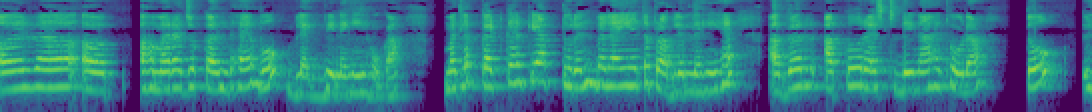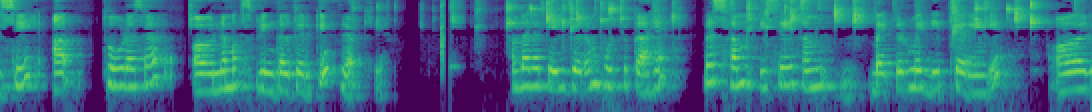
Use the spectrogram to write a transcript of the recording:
और आ, आ, हमारा जो कंद है वो ब्लैक भी नहीं होगा। मतलब कट करके आप तुरंत बनाइए तो प्रॉब्लम नहीं है। अगर आपको रेस्ट देना है थोड़ा तो इसे आप थोड़ा सा नमक स्प्रिंकल करके रखिए। हमारा तेल गरम हो चुका है। बस हम इसे हम बैटर में डिप करेंगे और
